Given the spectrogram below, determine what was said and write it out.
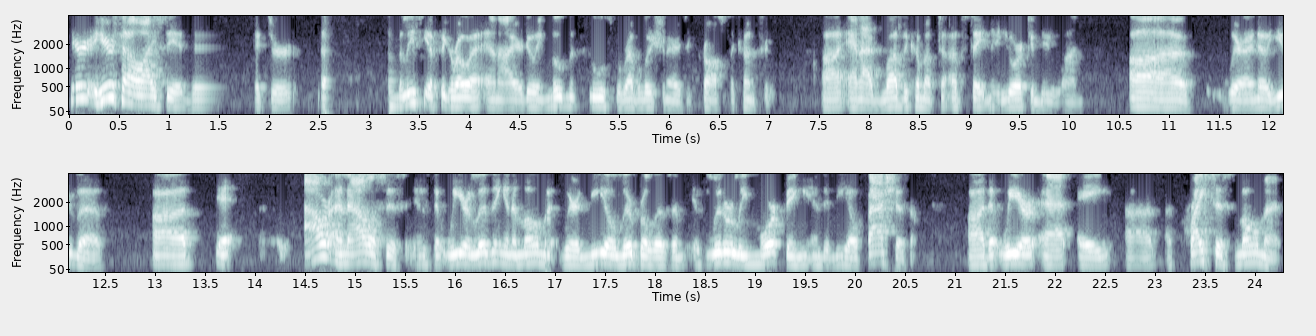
Here, here's how I see it, Victor. Milicia Figueroa and I are doing movement schools for revolutionaries across the country uh, and I'd love to come up to upstate New York and do one, uh, where I know you live. Uh, it, our analysis is that we are living in a moment where neoliberalism is literally morphing into neo-fascism. Uh, that we are at a, uh, a crisis moment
